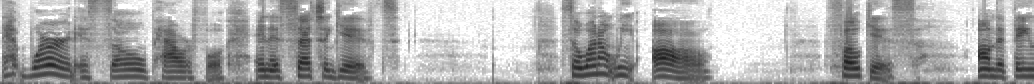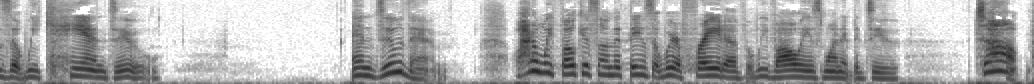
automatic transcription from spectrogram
That word is so powerful and it's such a gift. So, why don't we all focus on the things that we can do and do them? Why don't we focus on the things that we're afraid of but we've always wanted to do? Jump.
